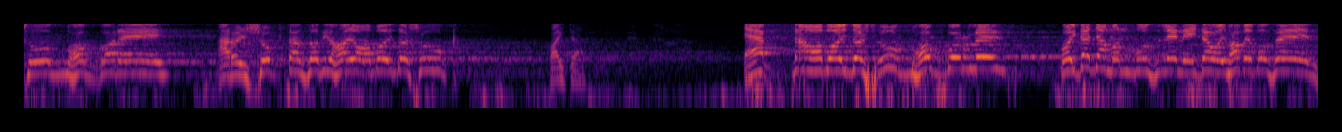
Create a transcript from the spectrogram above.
সুখ ভোগ করে আর ওই সুখটা যদি হয় অবৈধ সুখ। কয়টা? একটা অবৈধ সুখ ভোগ করলে, ওইটা যেমন বুঝলেন, এইটা ওইভাবে বোঝেন।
